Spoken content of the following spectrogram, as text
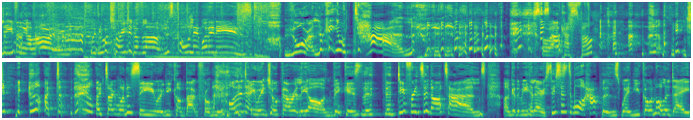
Leave me alone with your Trojan of love. Just call it what it is. Laura, look at your tan. All right, Casper. I don't, I don't want to see you when you come back from the holiday which you're currently on because the, the difference in our tans are going to be hilarious. This is what happens when you go on holiday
